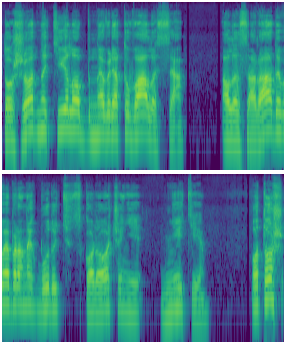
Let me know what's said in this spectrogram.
то жодне тіло б не врятувалося, але заради вибраних будуть скорочені дні ті. Отож,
